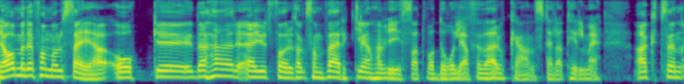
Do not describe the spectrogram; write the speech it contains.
Ja, men det får man väl säga. Och eh, det här är ju ett företag som verkligen har visat vad dåliga förvärv kan ställa till med. Aktien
